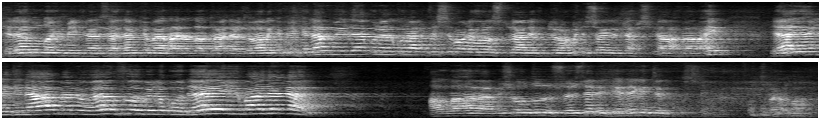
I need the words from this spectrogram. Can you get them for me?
Kelamullahi mekran zellem kema Allah Teala ve tebareke fi kelam ve idâ kurel Kur'an fessemû lehu rasûlû aleykum turhamın Estağfirullah. Bismillahirrahmanirrahim. Ya eyyühellezine amenü ve bil kud. Ey iman edenler! Allah'a vermiş olduğunuz sözleri yerine getiriniz. Subhanallah.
